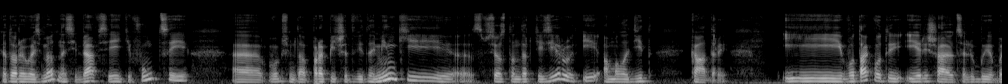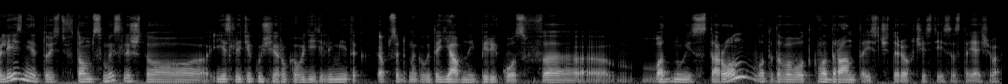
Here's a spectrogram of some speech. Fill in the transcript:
который возьмет на себя все эти функции, э, в общем-то пропишет витаминки, э, все стандартизирует и омолодит кадры. И вот так вот и, и решаются любые болезни, то есть в том смысле, что если текущий руководитель имеет абсолютно какой-то явный перекос в, э, в одну из сторон вот этого вот квадранта из четырех частей состоящего,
